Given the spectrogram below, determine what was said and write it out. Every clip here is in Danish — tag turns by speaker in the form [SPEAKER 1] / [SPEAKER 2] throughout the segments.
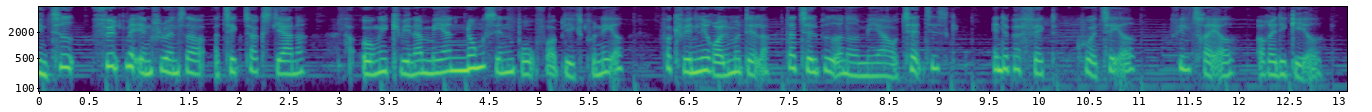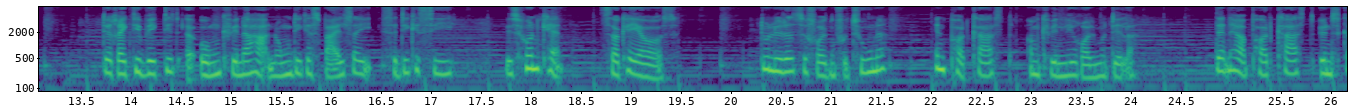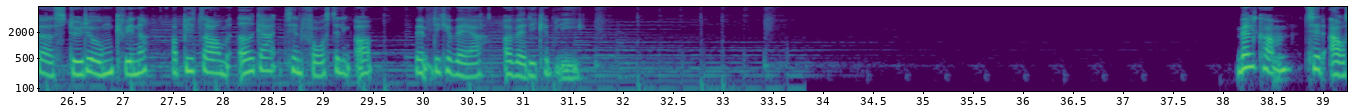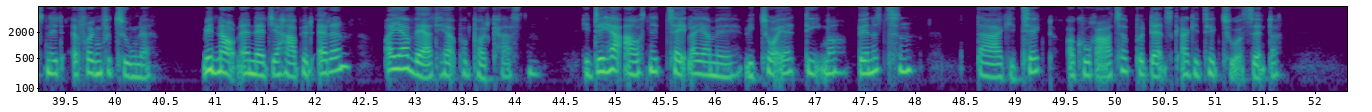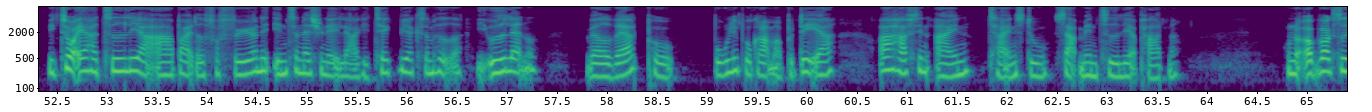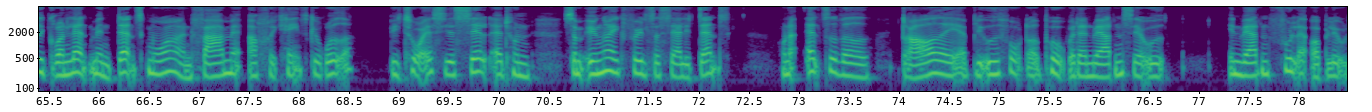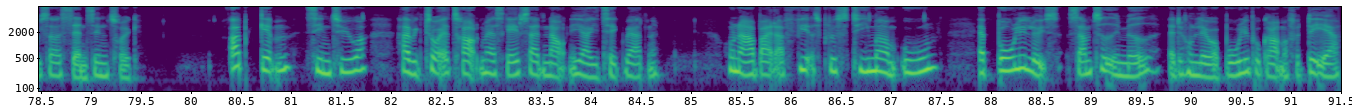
[SPEAKER 1] I en tid fyldt med influencer og TikTok-stjerner har unge kvinder mere end nogensinde brug for at blive eksponeret for kvindelige rollemodeller, der tilbyder noget mere autentisk end det perfekt kurateret, filtreret og redigeret. Det er rigtig vigtigt, at unge kvinder har nogen, de kan spejle sig i, så de kan sige, hvis hun kan, så kan jeg også. Du lytter til Frøken Fortuna, en podcast om kvindelige rollemodeller. Den her podcast ønsker at støtte unge kvinder og bidrage med adgang til en forestilling om, hvem de kan være og hvad de kan blive. Velkommen til et afsnit af Frøken Fortuna. Mit navn er Nadia Harpet Adam, og jeg er vært her på podcasten. I det her afsnit taler jeg med Victoria Dimer Bennetsen, der er arkitekt og kurator på Dansk Arkitekturcenter. Victoria har tidligere arbejdet for førende internationale arkitektvirksomheder i udlandet, været vært på boligprogrammer på DR og har haft sin egen tegnestue sammen med en tidligere partner. Hun er opvokset i Grønland med en dansk mor og en far med afrikanske rødder. Victoria siger selv, at hun som yngre ikke følte sig særligt dansk. Hun har altid været draget af at blive udfordret på, hvordan verden ser ud. En verden fuld af oplevelser og sansindtryk. Op gennem sine 20'er har Victoria travlt med at skabe sig et navn i arkitektverdenen. Hun arbejder 80 plus timer om ugen, er boligløs samtidig med, at hun laver boligprogrammer for DR,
